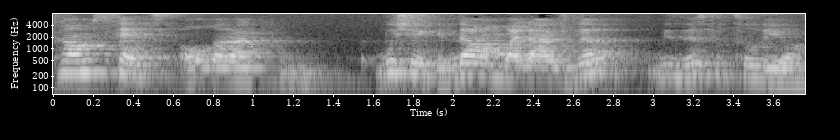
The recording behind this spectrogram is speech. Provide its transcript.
tam set olarak bu şekilde ambalajla bize satılıyor.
